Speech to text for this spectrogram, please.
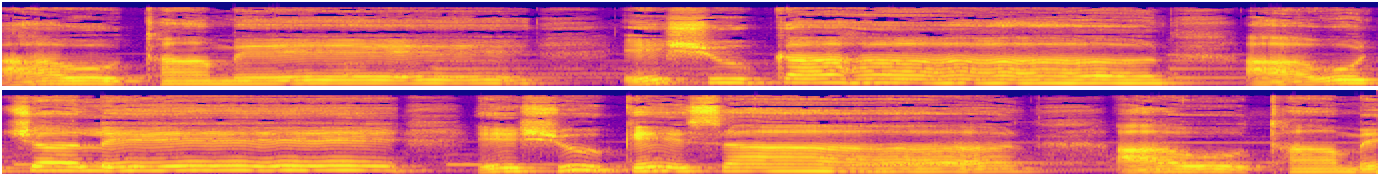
आओ थामे यीशु का हाथ, आओ चले यीशु के साथ आओ थामे।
